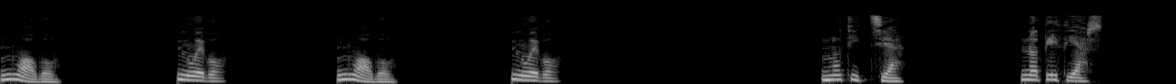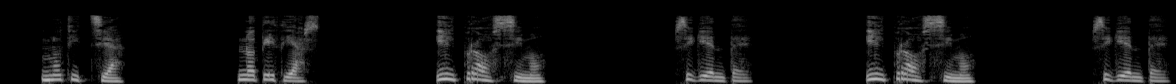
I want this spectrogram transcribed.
Nuovo. Nuevo. Nuovo. Nuevo. Notizia. Noticias. Notizia. Noticias. Il prossimo. Siguiente. Il prossimo. Siguiente.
